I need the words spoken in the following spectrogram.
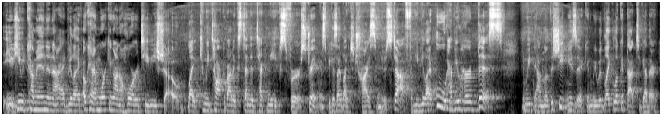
he would come in and i'd be like okay i'm working on a horror tv show. Like can we talk about extended techniques for strings? Because i'd like to try some new stuff. And he'd be like ooh have you heard this? And we'd download the sheet music and we would like look at that together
